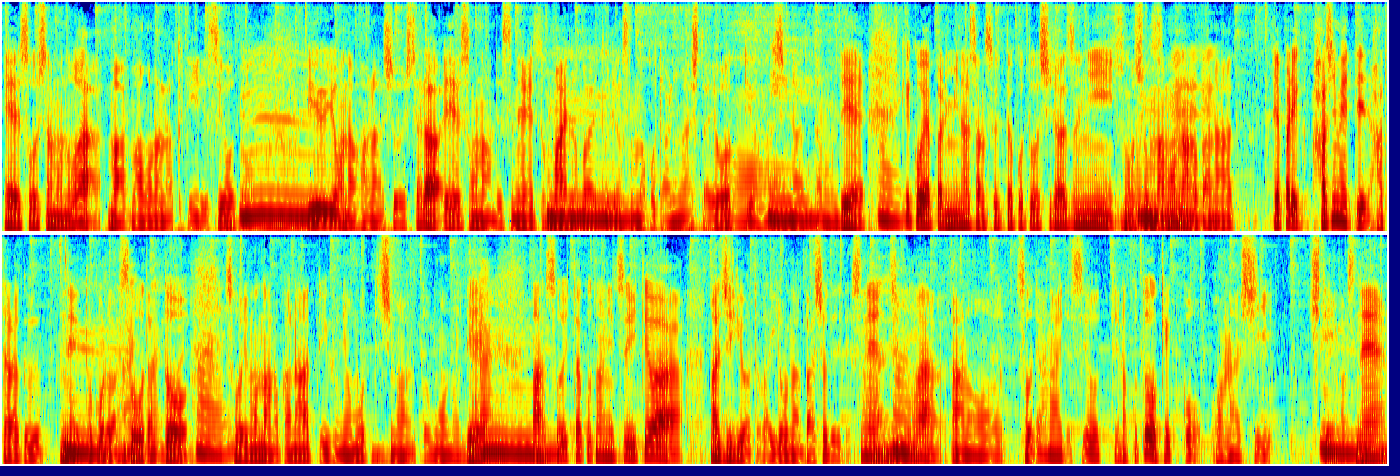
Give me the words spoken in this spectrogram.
えー、そうしたものは、まあ、守らなくていいですよというようなお話をしたら、えー、そうなんですねと前のバイトではそんなことありましたよっていう話になったので、結構やっぱり皆さんそういったことを知らずにもうそんなもんなのかな。やっぱり初めて働く、ね、ところはそうだと、そういうものなのかなというふうに思ってしまうと思うので、まあ、そういったことについては、まあ、事業とかいろんな場所でですね、自分はあのそうではないですよっていうようなことを結構お話ししていますね。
